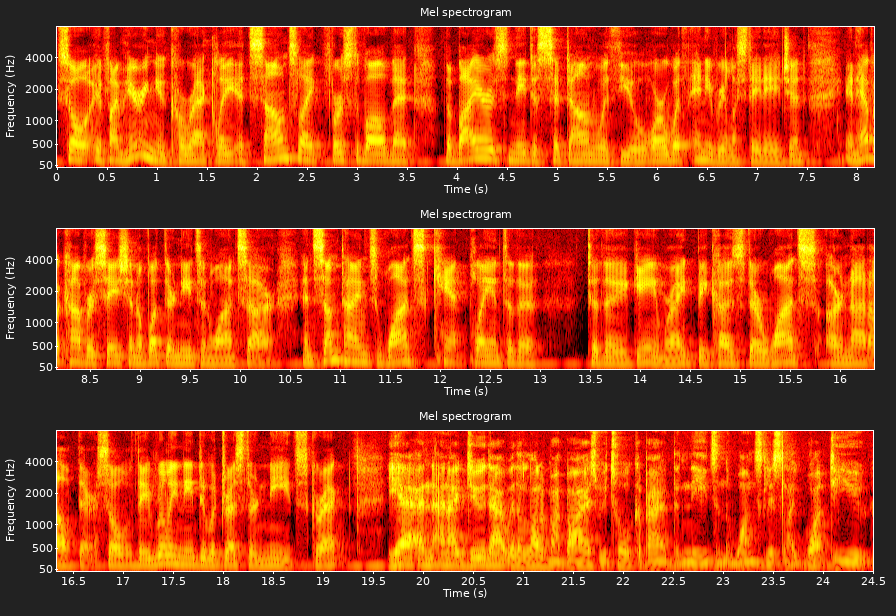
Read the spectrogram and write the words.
So, if I'm hearing you correctly, it sounds like, first of all, that the buyers need to sit down with you or with any real estate agent and have a conversation of what their needs and wants are. And sometimes wants can't play into the to the game, right? Because their wants are not out there. So they really need to address their needs, correct? Yeah, and, and I do that with a lot of my buyers. We talk about the needs and the wants list. Like, what do you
